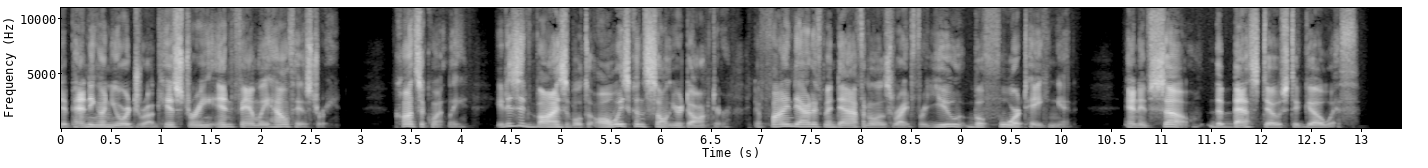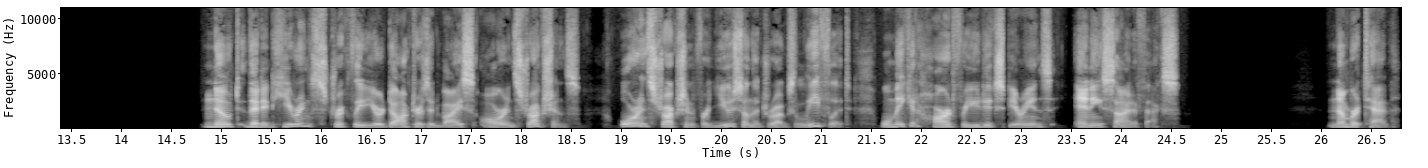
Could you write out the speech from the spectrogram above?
depending on your drug history and family health history. Consequently, it is advisable to always consult your doctor to find out if modafinil is right for you before taking it, and if so, the best dose to go with. Note that adhering strictly to your doctor's advice or instructions, or instruction for use on the drug's leaflet, will make it hard for you to experience any side effects. Number 10.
